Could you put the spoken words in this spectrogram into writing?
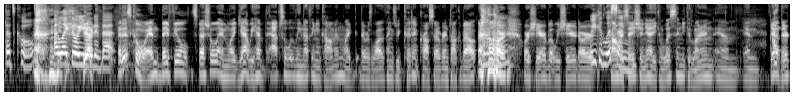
That's cool. I like the way you Yeah. worded that. It is cool, and they feel special, and like, yeah, we have absolutely nothing in common. Like, there was a lot of things we couldn't cross over and talk about or or share, but we shared our Mm-hmm. Well, you can listen. conversation. Yeah, you can listen, you can learn, um, and yeah, I- they're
